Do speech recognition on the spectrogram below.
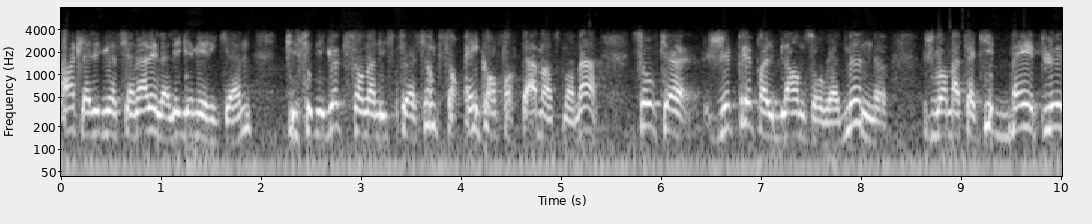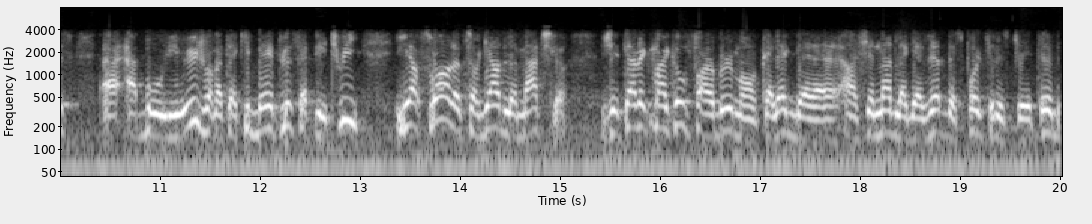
entre la Ligue nationale et la Ligue américaine. Puis c'est des gars qui sont dans des situations qui sont inconfortables en ce moment. Sauf que je ne pas le blâme sur Redmond. Là. Je vais m'attaquer bien plus à, Beaulieu, je vais m'attaquer bien plus à Petrie. Hier soir, là, tu regardes le match, là. J'étais avec Michael Farber, mon collègue anciennement de la Gazette de Sports Illustrated,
